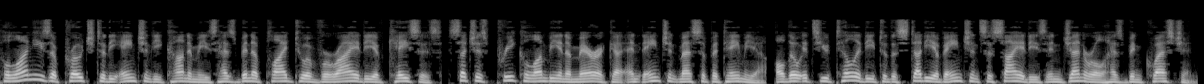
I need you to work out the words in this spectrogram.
Polanyi's approach to the ancient economies has been applied to a variety of cases, such as pre-Columbian America and ancient Mesopotamia, although its utility to the study of ancient societies in general has been questioned.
